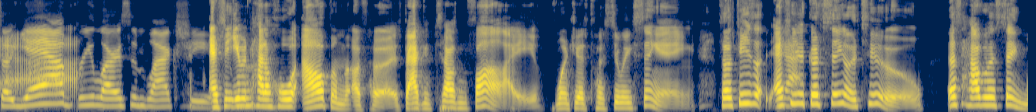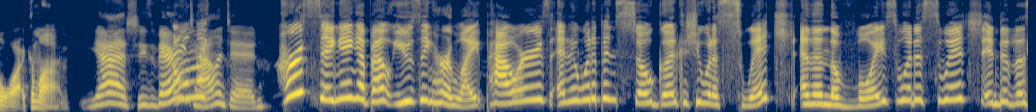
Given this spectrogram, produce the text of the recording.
So yeah, Yeah. Brie Larson Black Sheep. And she even had a whole album of hers back in 2005 when she was pursuing singing. So she's and she's a good singer too. Let's have her sing more. Come on. Yeah, she's very Oh my- talented. her singing about using her light powers and it would have been so good because she would have switched and then the voice would have switched into the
